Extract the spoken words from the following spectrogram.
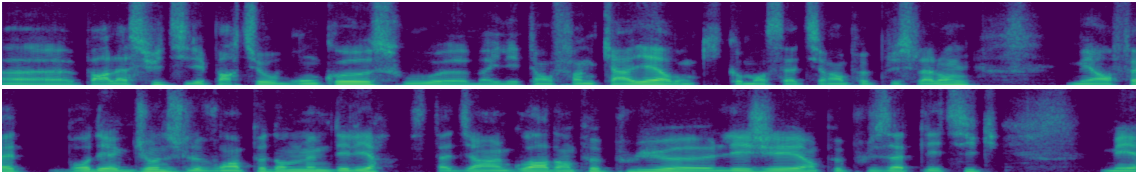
Euh, par la suite, il est parti au Broncos où euh, bah, il était en fin de carrière, donc il commençait à tirer un peu plus la langue. Mais en fait, Broderick Jones, je le vois un peu dans le même délire, c'est-à-dire un guard un peu plus euh, léger, un peu plus athlétique, mais,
